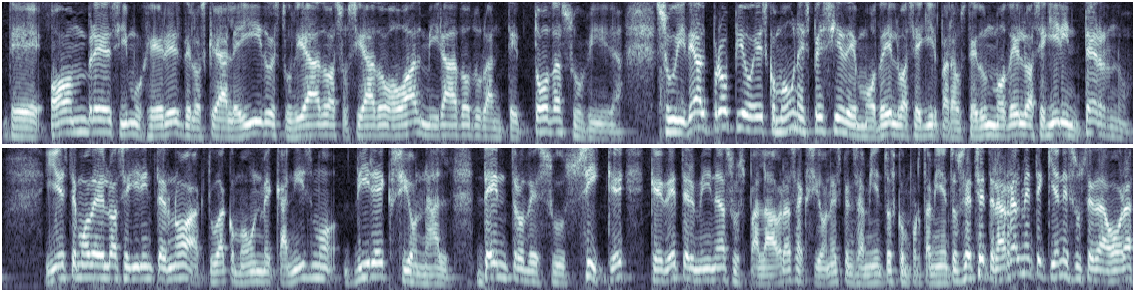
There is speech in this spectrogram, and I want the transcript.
de hombres y mujeres de los que ha leído, estudiado, asociado o admirado durante toda su vida. Su ideal propio es como una especie de modelo a seguir para usted, un modelo a seguir interno. Y este modelo a seguir interno actúa como un mecanismo direccional dentro de su psique que determina sus palabras, acciones, pensamientos, comportamientos, etc. Realmente, ¿quién es usted ahora?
